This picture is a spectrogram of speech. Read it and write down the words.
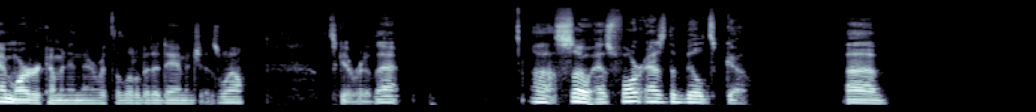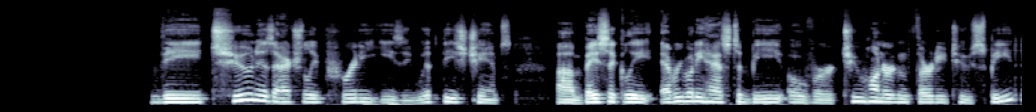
And Martyr coming in there with a little bit of damage as well. Let's get rid of that. Uh, so as far as the builds go, um, the tune is actually pretty easy with these champs. Um, basically, everybody has to be over 232 speed,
